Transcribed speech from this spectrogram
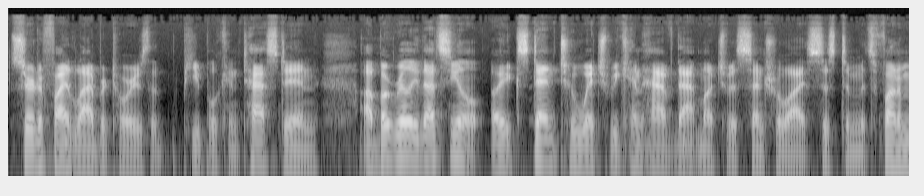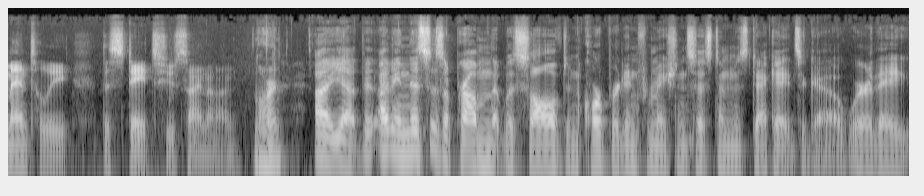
certified laboratories that people can test in. Uh, but really, that's the extent to which we can have that much of a centralized system. It's fundamentally the states who sign on. Lorin? Uh, yeah, I mean, this is a problem that was solved in corporate information systems decades ago, where they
